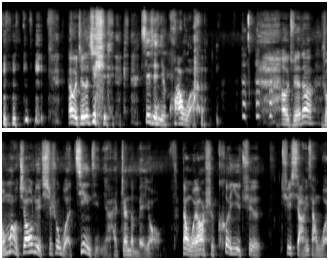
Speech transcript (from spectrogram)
哎，我觉得这，谢谢你夸我。我觉得容貌焦虑，其实我近几年还真的没有。但我要是刻意去去想一想，我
